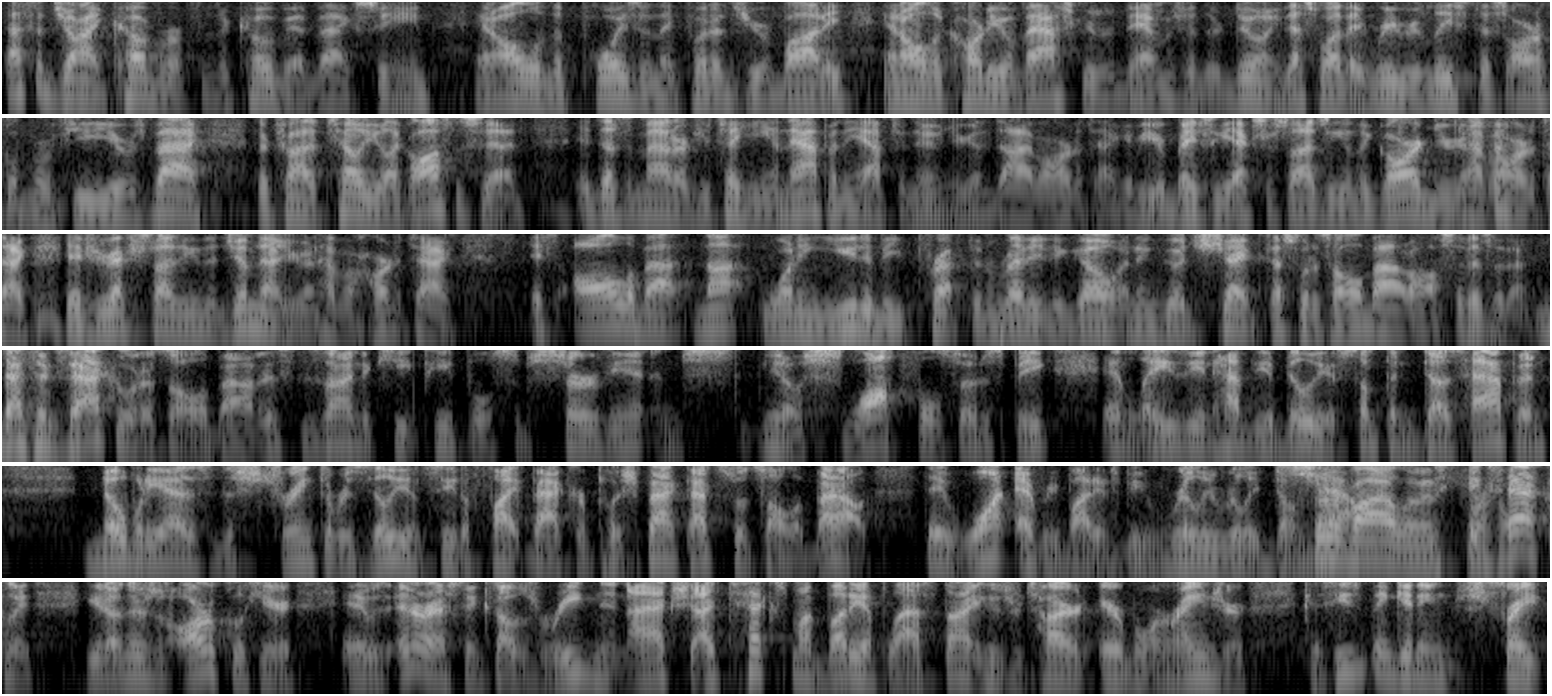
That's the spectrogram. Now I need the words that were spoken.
That's a giant cover up for the COVID vaccine and all of the poison they put into your body and all the cardiovascular damage that they're doing. That's why they re released this article from a few years back. They're trying to tell you, like Austin said, it doesn't matter if you're taking a nap in the afternoon, you're going to die of a heart attack. If you're basically exercising in the garden, you're going to have a heart attack. If you're exercising in the gym now, you're going to have a heart attack. It's all about not wanting you to be prepped and ready to go and in good shape. That's what it's all about, Austin, isn't it? That's exactly what it's all about. It's designed to keep people subservient and you know slothful, so to speak, and lazy, and have the ability if something does happen, nobody has the strength or resiliency to fight back or push back. That's what it's all about. They want everybody to be really, really dumbed Servile down. exactly. You know, there's an article here, and it was interesting because I was reading it, and I actually I texted my buddy up last night, who's retired airborne ranger, because he's been getting straight,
